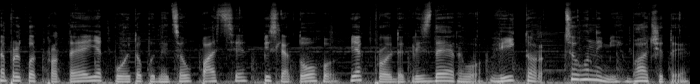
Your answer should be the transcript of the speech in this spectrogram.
наприклад, про те, як Бойт опиниться в пастці після того, як пройде крізь дерево. Віктор цього не міг бачити.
